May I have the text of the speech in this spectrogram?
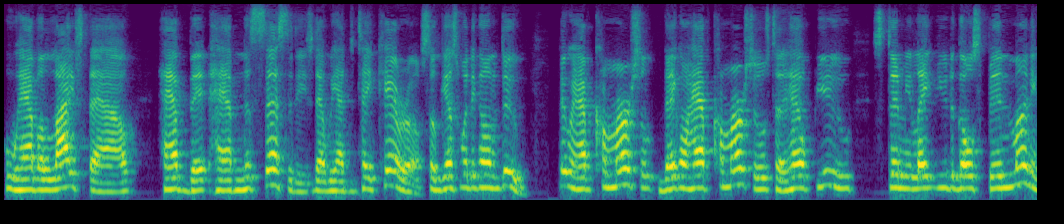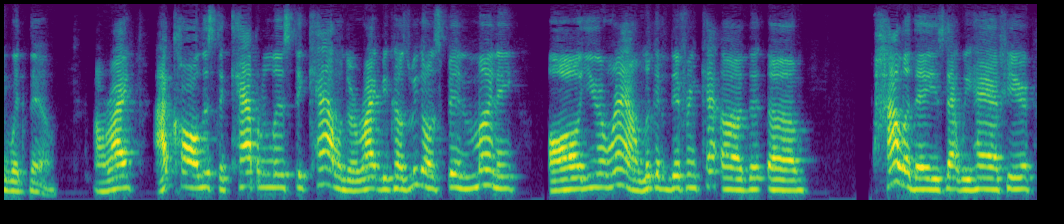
who have a lifestyle have be, have necessities that we have to take care of. So guess what they're gonna do? They're gonna have commercial. They're gonna have commercials to help you stimulate you to go spend money with them. All right. I call this the capitalistic calendar, right? Because we're gonna spend money all year round. Look at the different uh, the um, holidays that we have here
